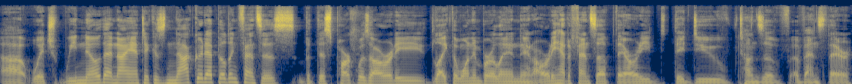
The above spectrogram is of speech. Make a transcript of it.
uh, which we know that Niantic is not good at building fences, but this park was already like the one in Berlin. They already had a fence up. They already they do tons of events there.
